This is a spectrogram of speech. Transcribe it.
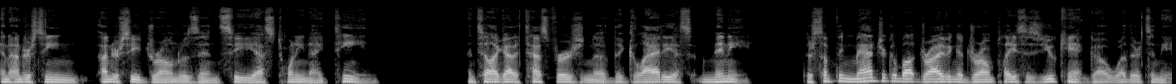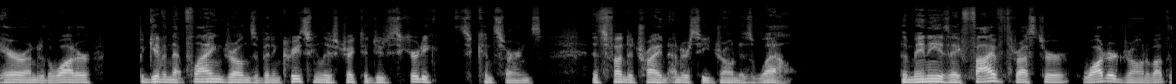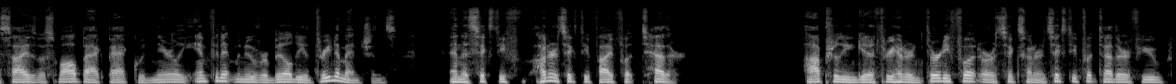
an undersea, undersea drone was in CES 2019 until I got a test version of the Gladius Mini. There's something magical about driving a drone places you can't go, whether it's in the air or under the water. But given that flying drones have been increasingly restricted due to security concerns, it's fun to try an undersea drone as well. The Mini is a five thruster water drone about the size of a small backpack with nearly infinite maneuverability in three dimensions and a 60, 165 foot tether. Optionally, you can get a 330 foot or a 660 foot tether if you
